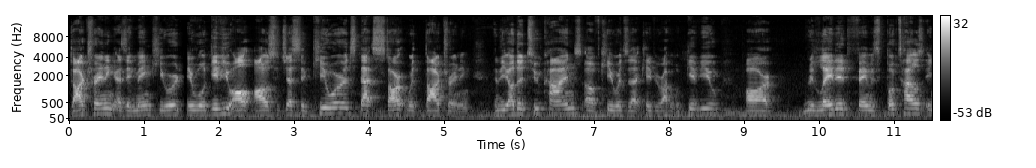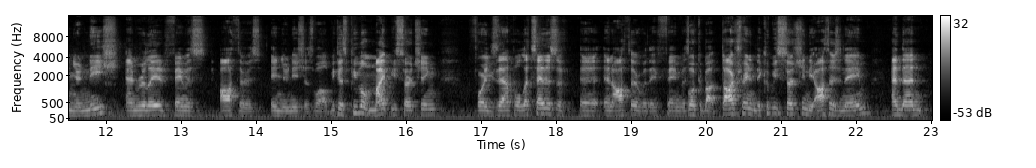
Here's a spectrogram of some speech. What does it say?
dog training as a main keyword. It will give you all auto suggested keywords that start with dog training. And the other two kinds of keywords that KDP Rocket will give you are related famous book titles in your niche and related famous authors in your niche as well. Because people might be searching for example, let's say there's a, a, an author with a famous book about dog training. They could be searching the author's name and then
